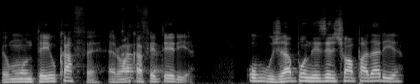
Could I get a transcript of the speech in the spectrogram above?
Eu montei o café, era uma café. cafeteria. O japonês ele tinha uma padaria.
